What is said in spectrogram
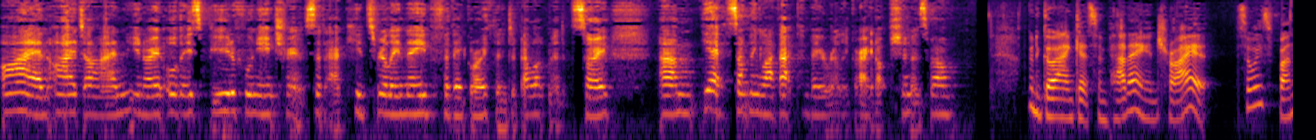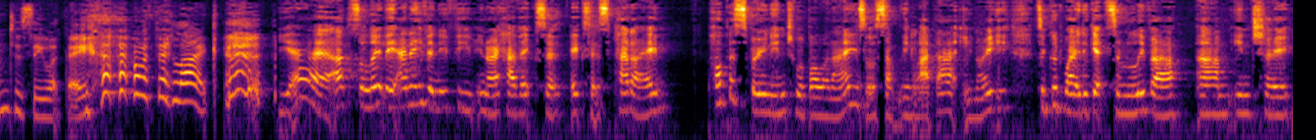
iron, iodine, you know, all these beautiful nutrients that our kids really need for their growth and development. So, um, yeah, something like that can be a really great option as well. I'm going to go out and get some pate and try it. It's always fun to see what they what they like. yeah, absolutely. And even if you you know have excess, excess pate, pop a spoon into a bolognese or something like that. You know, it's a good way to get some liver um, into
